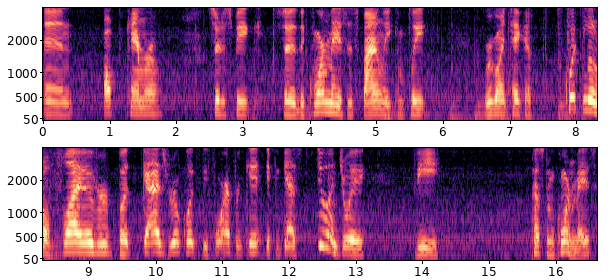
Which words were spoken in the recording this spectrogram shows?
and off camera, so to speak. So the corn maze is finally complete. We're going to take a quick little flyover, but guys, real quick, before I forget, if you guys do enjoy the custom corn maze,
